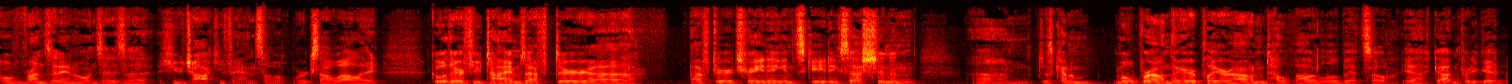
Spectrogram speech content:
own, runs it and owns it is a huge hockey fan, so it works out well. I go there a few times after uh, after a training and skating session and um, just kind of mope around there, play around, help out a little bit. So yeah, gotten pretty good.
